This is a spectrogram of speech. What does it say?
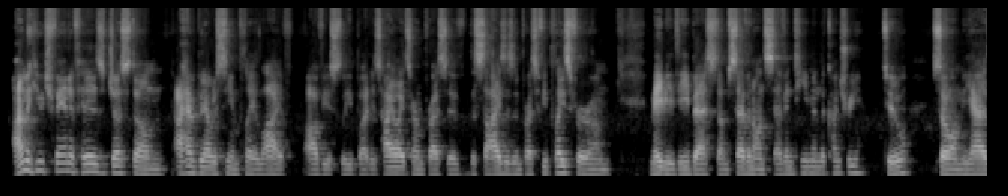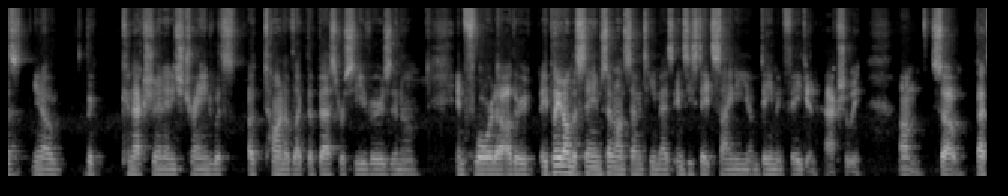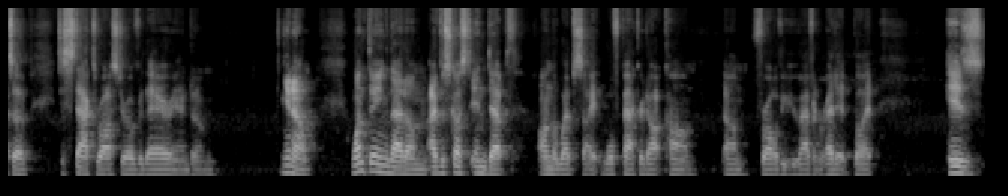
I'm a huge fan of his. Just um, I haven't been able to see him play live, obviously, but his highlights are impressive. The size is impressive. He plays for um, maybe the best um, seven on seven team in the country too. So um, he has you know the connection, and he's trained with a ton of like the best receivers and um in Florida. Other he played on the same seven on seven team as NC State signee um, Damon Fagan, actually. Um, so that's a it's a stacked roster over there, and um, you know, one thing that um, I've discussed in depth on the website wolfpacker.com um, for all of you who haven't read it, but his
